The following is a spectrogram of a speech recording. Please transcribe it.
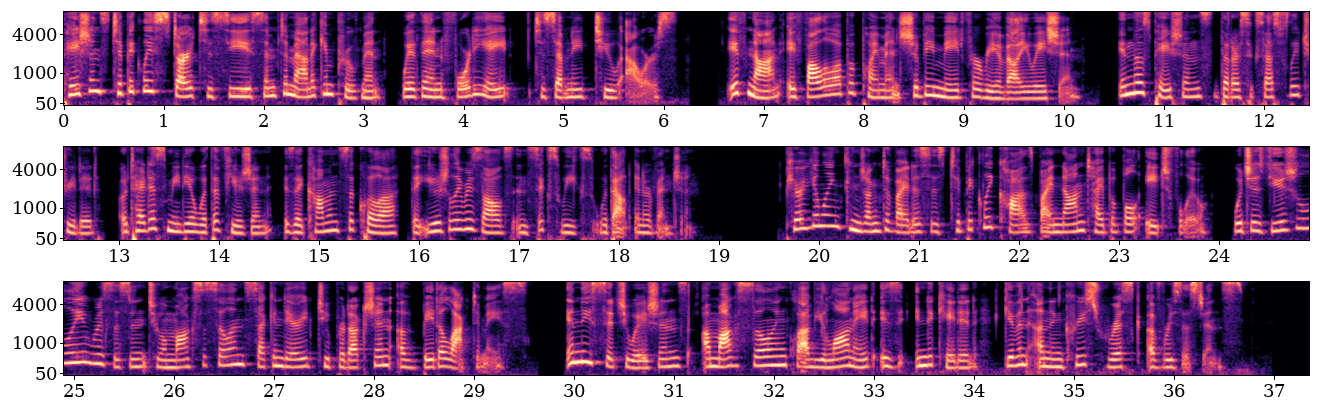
Patients typically start to see symptomatic improvement within 48 to 72 hours. If not, a follow up appointment should be made for reevaluation. In those patients that are successfully treated, otitis media with effusion is a common sequela that usually resolves in six weeks without intervention. Purulent conjunctivitis is typically caused by non typable H flu, which is usually resistant to amoxicillin secondary to production of beta lactamase. In these situations, amoxicillin clavulanate is indicated given an increased risk of resistance.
